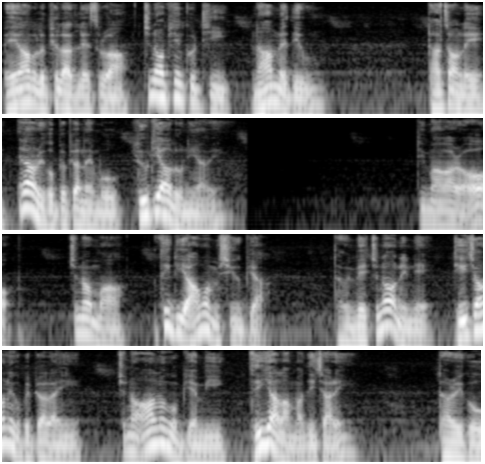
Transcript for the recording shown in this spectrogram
ဘဘယ်ကဘလို့ဖြစ်လာတယ်လဲဆိုတော့ကျွန်တော်ဖြင့်ခုထိနားမလည်သေးဘူးဒါကြောင့်လေအဲ့ဒါတွေကိုပြောပြနိုင်မှုလူတစ်ယောက်လိုနေရပြီဒီမှာကတော့ကျွန်တော်မှာအသိတရားမှမရှိဘူးဗျဒါပေမဲ့ကျွန်တော်အနေနဲ့ဒီအကြောင်းတွေကိုပြောပြလိုက်ရင်ကျွန်တော်အားလုံးကိုပြန်ပြီးသိရလာမှသိကြတယ်ဒါတွေကို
